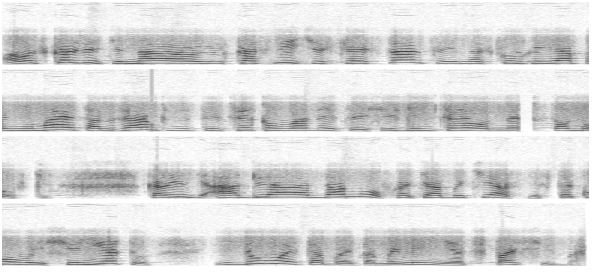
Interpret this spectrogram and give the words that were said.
А вот скажите, на космической станции, насколько я понимаю, там замкнутый цикл воды, то есть вегетационные установки. Скажите, а для домов, хотя бы частных, такого еще нету? И думают об этом или нет? Спасибо.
